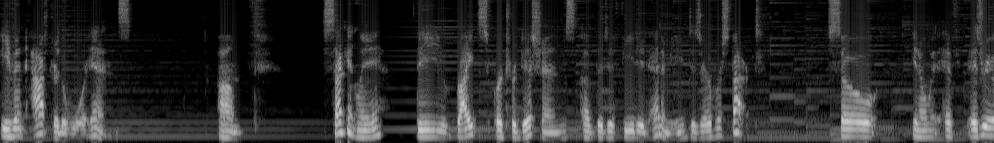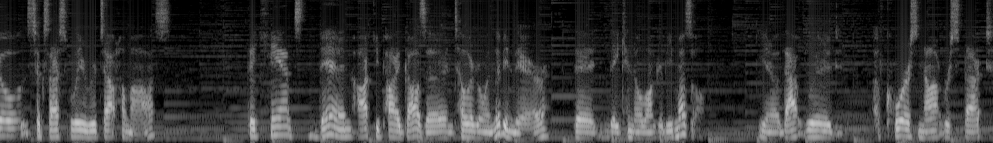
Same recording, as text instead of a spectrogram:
even after the war ends. Um, secondly, the rights or traditions of the defeated enemy deserve respect. So, you know, if Israel successfully roots out Hamas, they can't then occupy Gaza and tell everyone living there that they can no longer be Muslim you know, that would, of course, not respect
